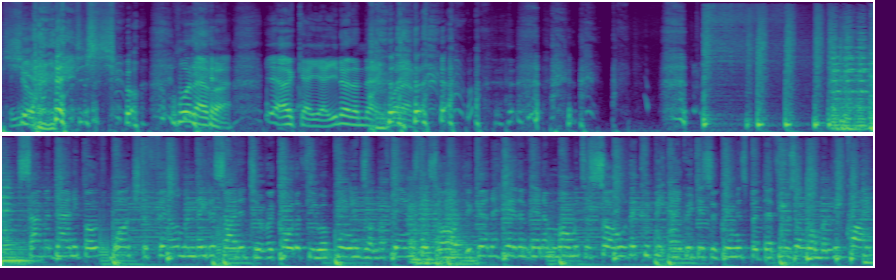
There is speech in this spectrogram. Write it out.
sure, Yeah, sure, whatever. Yeah. okay, yeah, you know the name, whatever. Sam and Danny both watched a film and they decided to record a few opinions on the things they saw. You're gonna hear them in a moment or so. There could be angry disagreements, but their views are normally quite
